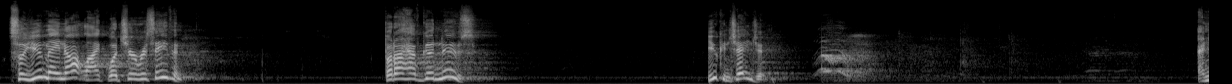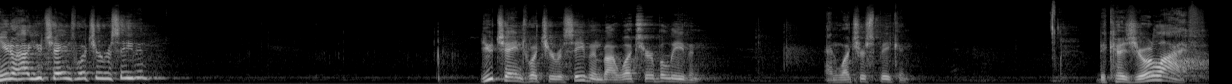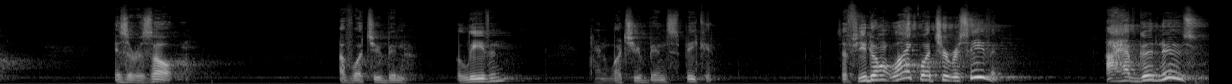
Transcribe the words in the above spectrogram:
So you may not like what you're receiving. But I have good news. You can change it. And you know how you change what you're receiving? You change what you're receiving by what you're believing and what you're speaking. Because your life is a result of what you've been believing and what you've been speaking. So if you don't like what you're receiving, I have good news.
